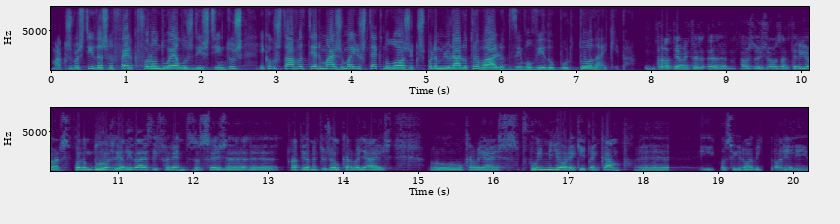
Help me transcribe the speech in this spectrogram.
Marcos Bastidas refere que foram duelos distintos e que gostava de ter mais meios tecnológicos para melhorar o trabalho desenvolvido por toda a equipa. Relativamente uh, aos dois jogos anteriores, foram duas realidades diferentes, ou seja, uh, rapidamente o jogo Carvalhais, o Carvalhais foi melhor equipa em campo, uh, e conseguiram a vitória e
